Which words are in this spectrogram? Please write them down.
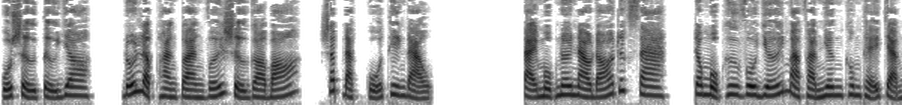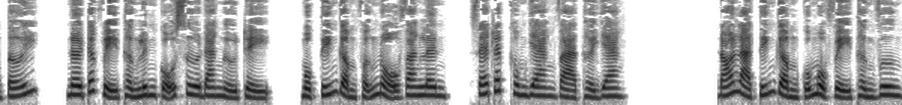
của sự tự do, đối lập hoàn toàn với sự gò bó, sắp đặt của thiên đạo. Tại một nơi nào đó rất xa, trong một hư vô giới mà phàm nhân không thể chạm tới, nơi các vị thần linh cổ xưa đang ngự trị, một tiếng gầm phẫn nộ vang lên, xé rách không gian và thời gian. Đó là tiếng gầm của một vị thần vương,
